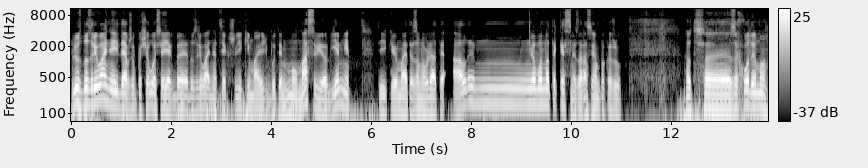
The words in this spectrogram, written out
Плюс дозрівання йде, вже почалося якби дозрівання цих, які мають бути ну, масові, об'ємні ті, які ви маєте замовляти, але м, воно таке. Зараз я вам покажу. От е, заходимо,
